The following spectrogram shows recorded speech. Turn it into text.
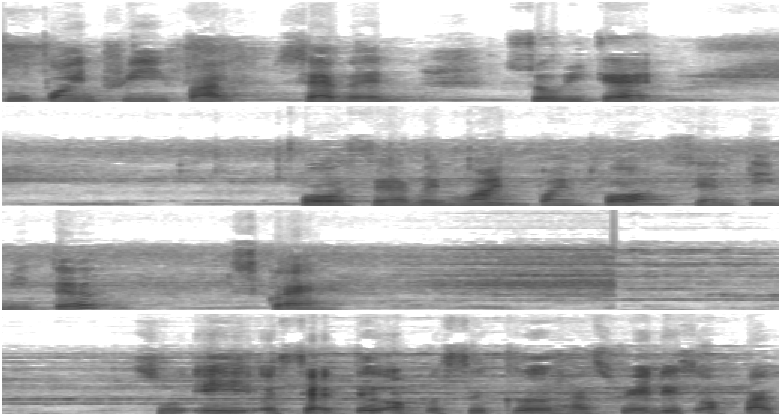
2.357. So we get 471.4 centimeter square. So A, a sector of a circle has radius of 5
